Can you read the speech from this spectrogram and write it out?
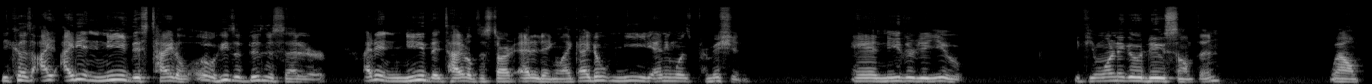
Because I, I didn't need this title. Oh, he's a business editor. I didn't need the title to start editing. Like, I don't need anyone's permission. And neither do you. if you want to go do something, well,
